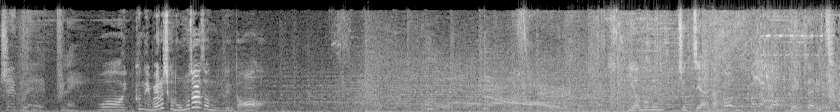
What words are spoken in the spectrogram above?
최고의 플레이. 와, 근데 이 메르시가 너무 잘 살린다. 영웅은 죽지 않아 대가를 치목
